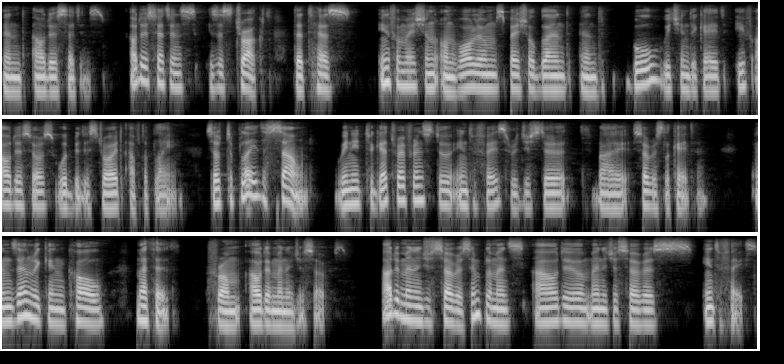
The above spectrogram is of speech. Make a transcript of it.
and audio settings. Audio settings is a struct that has information on volume, spatial blend, and bool which indicate if audio source would be destroyed after playing. So to play the sound, we need to get reference to interface registered by service locator. And then we can call method from Audio Manager service. Audio Manager service implements Audio Manager service interface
